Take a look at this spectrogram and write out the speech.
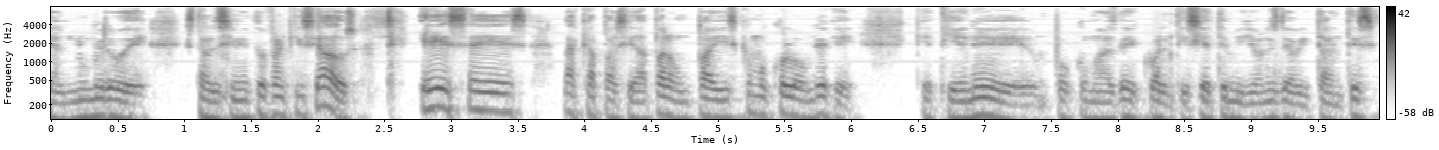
al, número de establecimientos franquiciados. Esa es la capacidad para un país como Colombia que, que tiene un poco más de 47 millones de habitantes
